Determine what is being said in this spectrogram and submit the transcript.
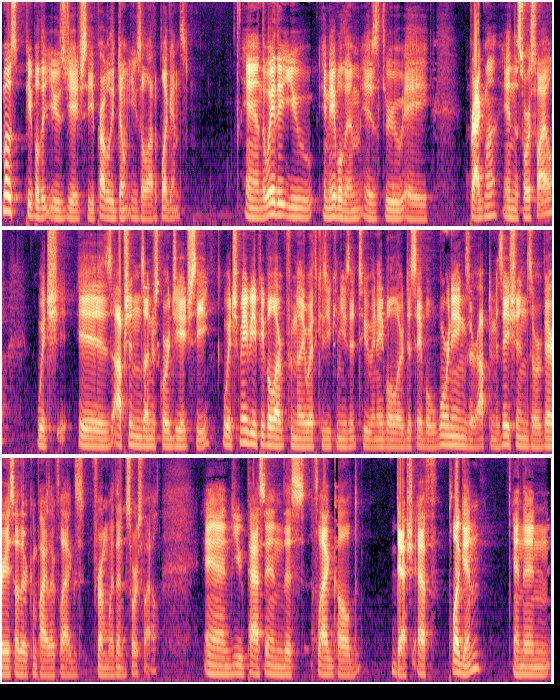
most people that use GHC probably don't use a lot of plugins. And the way that you enable them is through a pragma in the source file, which is options underscore GHC, which maybe people are familiar with because you can use it to enable or disable warnings or optimizations or various other compiler flags from within a source file. And you pass in this flag called dash F plugin, and then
